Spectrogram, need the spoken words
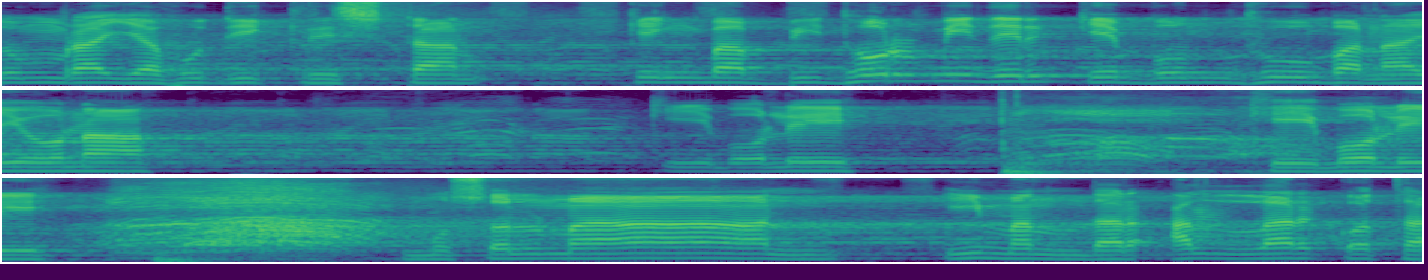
তোমরা ইহুদি, খ্রিস্টান কিংবা বিধর্মীদেরকে বন্ধু বানায়ো না। কে বলে? কে বলে? মুসলমান, ইমানদার, আল্লাহর কথা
